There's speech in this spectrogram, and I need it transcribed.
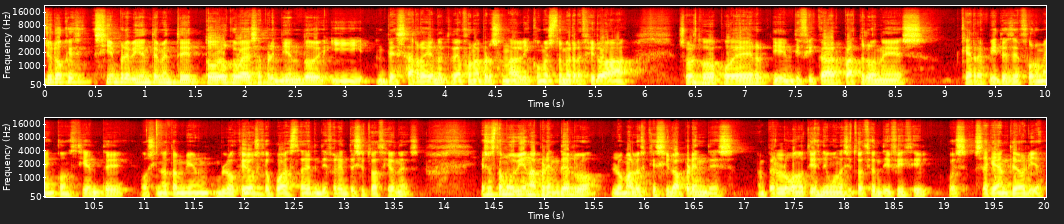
yo creo que siempre, evidentemente, todo lo que vayas aprendiendo y desarrollándote de forma personal, y con esto me refiero a, sobre todo, poder identificar patrones que repites de forma inconsciente o si no también bloqueos que puedas tener en diferentes situaciones. Eso está muy bien aprenderlo, lo malo es que si lo aprendes, pero luego no tienes ninguna situación difícil, pues se queda en teoría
